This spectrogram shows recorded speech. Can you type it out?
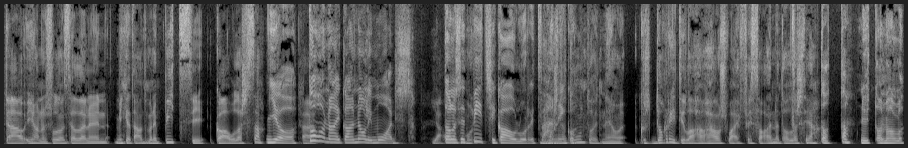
Tää on ihana, sulla on sellainen, mikä tää on, tämmönen pitsi kaulassa. Joo, tohon aikaan ne oli muodissa. Tuollaiset pitsikaulurit vähän niin kuin. tuntuu, että ne on, koska Doritillahan Housewifeissa aina tollasia. Totta, nyt on ollut.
